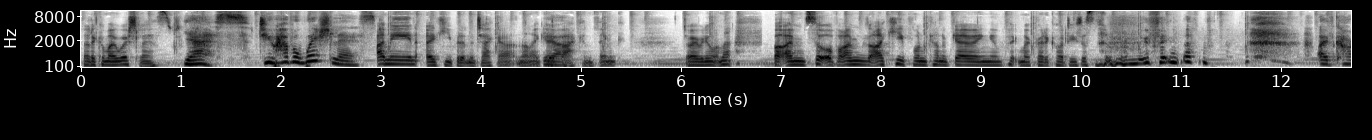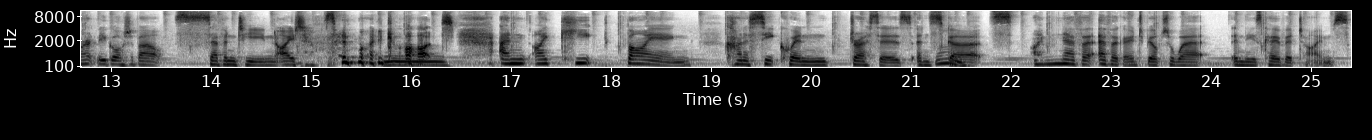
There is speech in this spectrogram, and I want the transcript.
to look at my wish list. Yes. Do you have a wish list? I mean, I keep it in the checkout and then I go Yeah. back and think, do I really want that? But I'm sort of, I'm, I keep on kind of going and putting my credit card details and then removing them. I've currently got about 17 items in my cart, and I keep buying kind of sequin dresses and mm. skirts. I'm never, ever going to be able to wear in these COVID times.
